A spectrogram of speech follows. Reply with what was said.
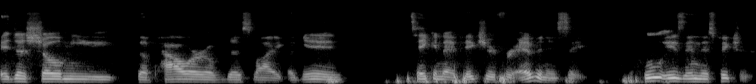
it just showed me the power of this, like again, taking that picture for evidence sake. Who is in this picture?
